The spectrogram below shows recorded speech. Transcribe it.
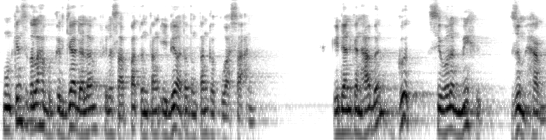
mungkin setelah bekerja dalam filsafat tentang ide atau tentang kekuasaan. Gedanken haben, good, sie wollen mich zum Herrn.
